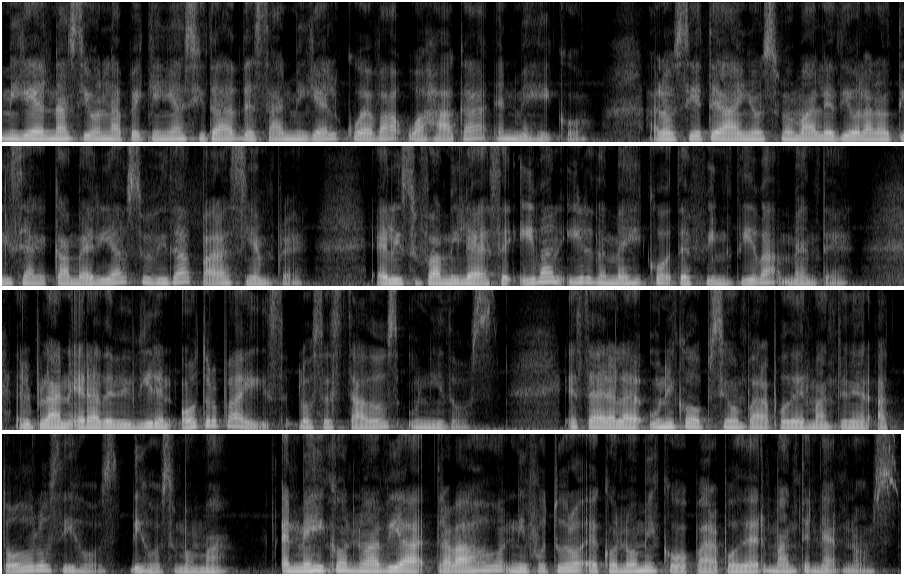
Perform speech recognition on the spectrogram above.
Miguel nació en la pequeña ciudad de San Miguel Cueva, Oaxaca, en México. A los siete años su mamá le dio la noticia que cambiaría su vida para siempre. Él y su familia se iban a ir de México definitivamente. El plan era de vivir en otro país, los Estados Unidos. Esta era la única opción para poder mantener a todos los hijos, dijo su mamá. En México no había trabajo ni futuro económico para poder mantenernos.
